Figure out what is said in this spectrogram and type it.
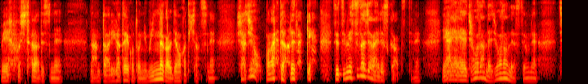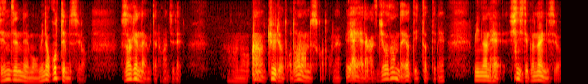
メールをしたらですね、なんとありがたいことにみんなから電話かかってきたんですね。社長、この間あれだっけ？説明してたじゃないですかつってね。いやいやいや、冗談だよ、冗談だよ。つってもね、全然ね、もうみんな怒ってんですよ。ふざけんなよ、みたいな感じで。あの、給料とかどうなんですかとかね。いやいや、だから冗談だよって言ったってね、みんなね、信じてくんないんですよ。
